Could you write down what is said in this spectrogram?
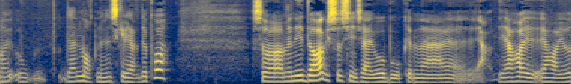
når, den måten hun skrev det på. Så, men i dag så syns jeg jo boken Ja, jeg har, jeg har, jo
